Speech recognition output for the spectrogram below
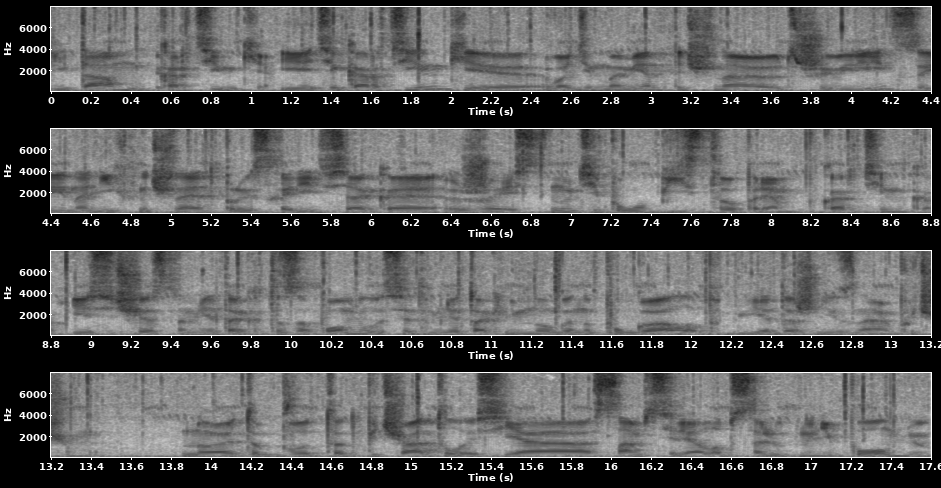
и там картинки. И эти картинки в один момент начинают шевелиться, и на них начинает происходить всякая жесть. Ну, типа убийство прям в картинках. Если честно, мне так это запомнилось, это мне так немного напугало. Я даже не знаю почему. Но это вот отпечаталось. Я сам сериал абсолютно не помню,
